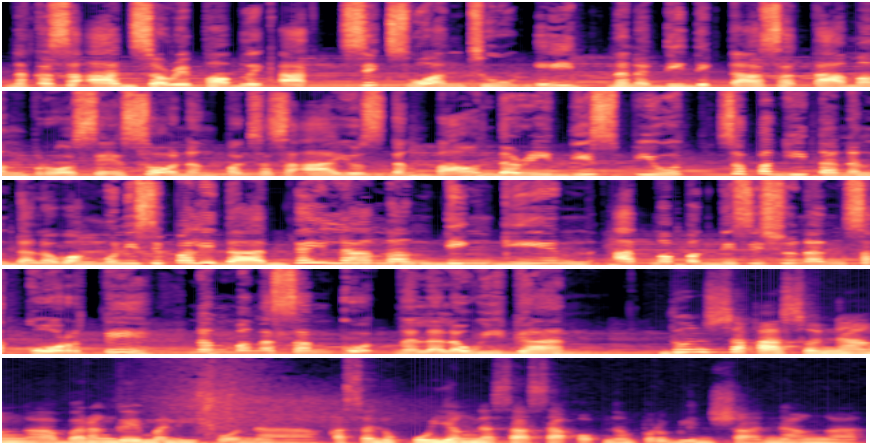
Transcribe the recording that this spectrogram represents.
Nakasaad sa Republic Act 6128 na nagdidikta sa tamang proseso ng pagsasaayos ng boundary dispute sa pagitan ng dalawang munisipalidad kailangang dinggin at mapagdesisyonan sa korte ng mga sangkot na lalawigan. Doon sa kaso ng ah, Barangay Maliko na kasalukuyang nasasakop ng probinsya ng ah,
